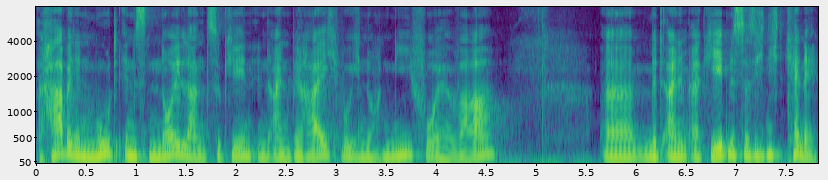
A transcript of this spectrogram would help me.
habe den Mut, ins Neuland zu gehen, in einen Bereich, wo ich noch nie vorher war äh, mit einem Ergebnis, das ich nicht kenne.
